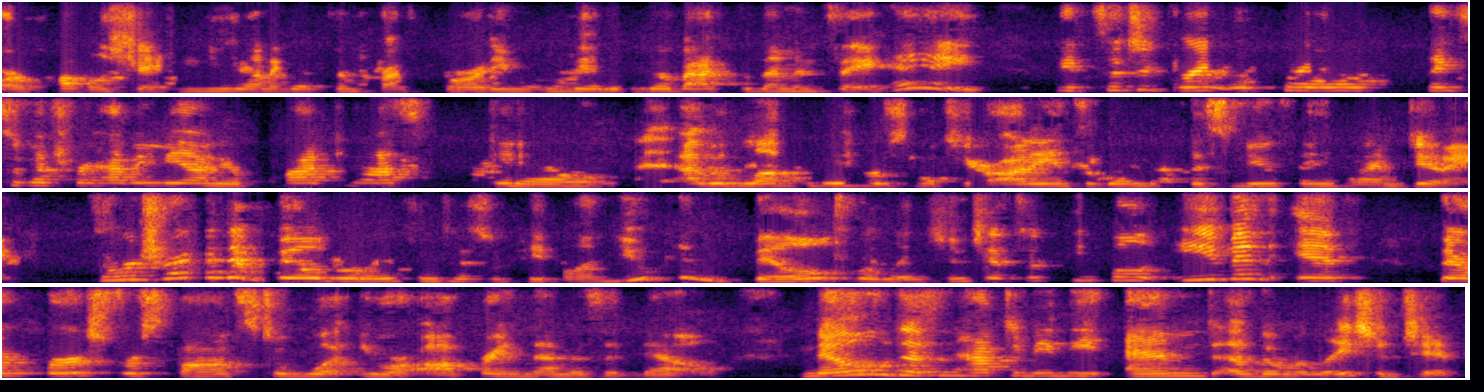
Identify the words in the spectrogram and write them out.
are publishing and you want to get some press for it. You want to be able to go back to them and say, hey, it's such a great rapport. Thanks so much for having me on your podcast. You know, I would love to be able to talk to your audience again about this new thing that I'm doing. So we're trying to build relationships with people, and you can build relationships with people even if their first response to what you are offering them is a no. No doesn't have to be the end of the relationship.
